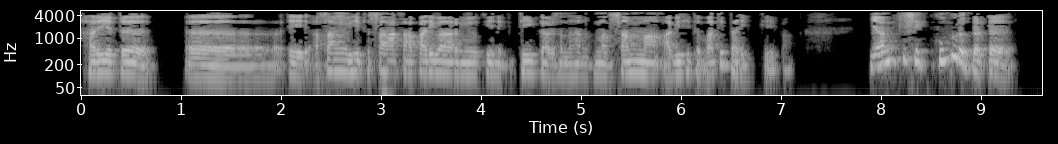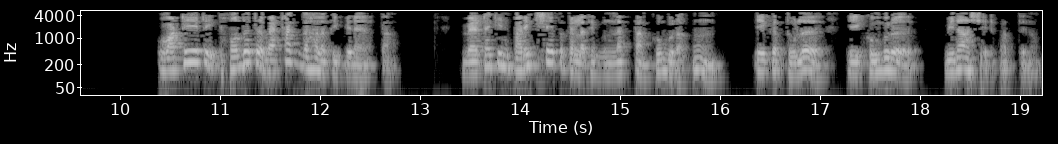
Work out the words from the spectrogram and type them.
හරියට ඒ අසංවිහිත සාකා පරිවාරමිය කියන ටීකාවේ සඳහන් කරන සම්මා අවිහිත වති පරික්කේපං. යම් කිසි කුඹුරකට වටේට හොඳට වැටක් ගහලා තිබෙන්නේ නැත්තම් වැටකින් පරික්ෂේප කරලා තිබුණ නැත්තම් කුඹුරක් ඒක තුල ඒ කුඹුර විනාශයටපත් වෙනවා.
